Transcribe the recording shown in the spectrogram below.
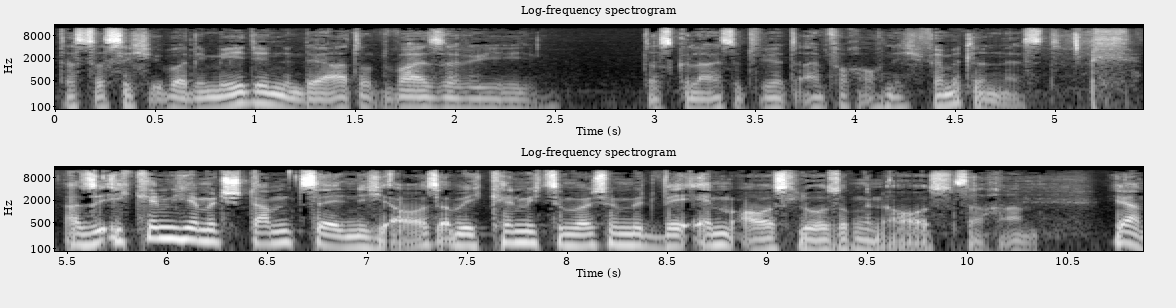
dass das sich über die Medien in der Art und Weise, wie das geleistet wird, einfach auch nicht vermitteln lässt. Also ich kenne mich ja mit Stammzellen nicht aus, aber ich kenne mich zum Beispiel mit WM-Auslosungen aus. Sag an. Ja,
